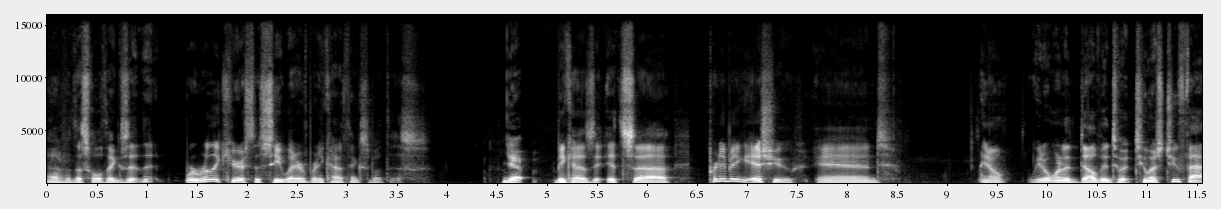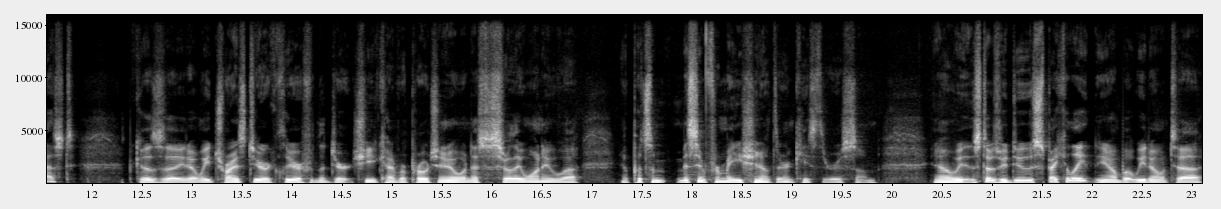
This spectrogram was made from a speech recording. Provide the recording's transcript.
uh, for this whole thing. 'Cause it- it- we're really curious to see what everybody kind of thinks about this Yep. because it's a pretty big issue, and you know we don't want to delve into it too much too fast because uh, you know we try and steer clear from the dirt sheet kind of approach, and you don't necessarily want to uh, you know put some misinformation out there in case there is some. You know, we, sometimes we do speculate, you know, but we don't. Uh,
